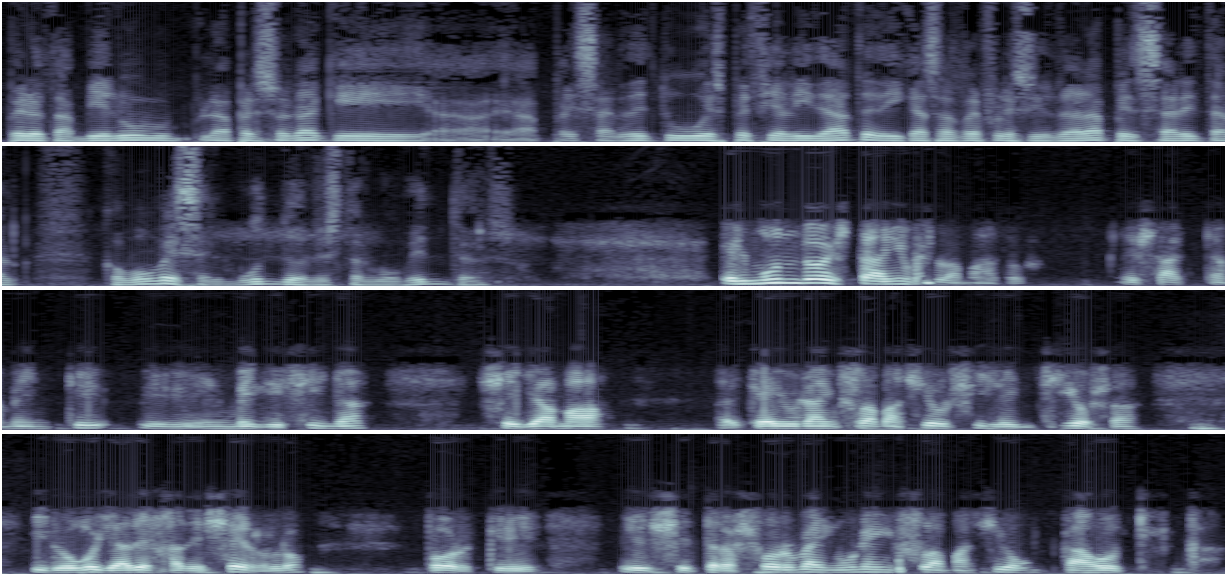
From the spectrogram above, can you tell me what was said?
pero también una persona que, a, pesar de tu especialidad, te dedicas a reflexionar, a pensar y tal. ¿Cómo ves el mundo en estos momentos? El mundo está inflamado, exactamente. En medicina se llama que hay una inflamación silenciosa y luego ya deja de serlo porque eh, se transforma en una inflamación caótica.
